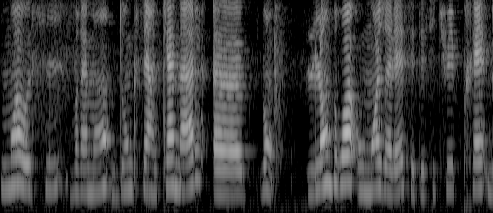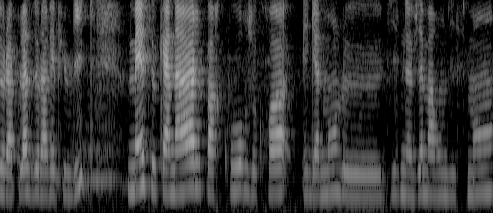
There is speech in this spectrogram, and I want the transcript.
Moi aussi, vraiment. Donc c'est un canal. Euh, bon, l'endroit où moi j'allais, c'était situé près de la place de la République. Mais ce canal parcourt, je crois, également le 19e arrondissement.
